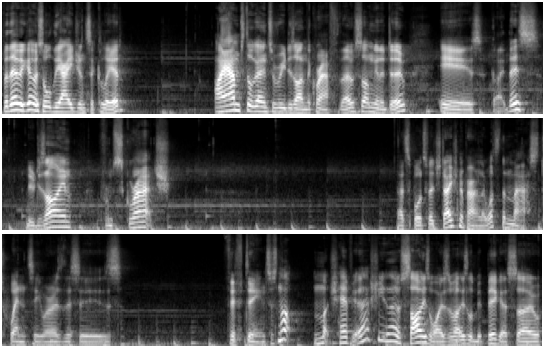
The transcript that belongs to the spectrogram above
But there we go, so all the agents are cleared. I am still going to redesign the craft though, so what I'm going to do is go like this, new design, from scratch. That supports vegetation apparently. What's the mass? 20, whereas this is 15. So it's not much heavier. Actually, no, size-wise as well, it's a little bit bigger, so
